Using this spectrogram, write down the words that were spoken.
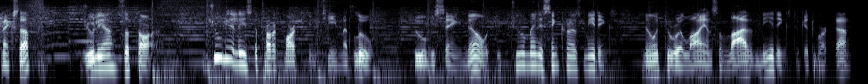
Next up, Julia Zatar. Julia leads the product marketing team at Loom. Loom is saying no to too many synchronous meetings, no to reliance on live meetings to get work done.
